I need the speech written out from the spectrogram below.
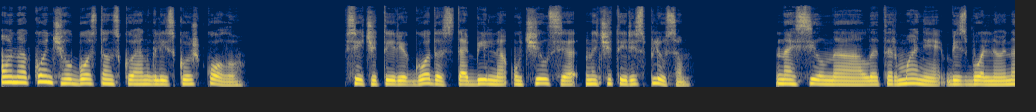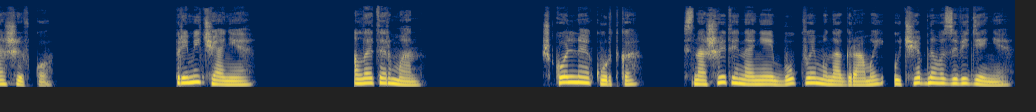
он окончил Бостонскую английскую школу. Все четыре года стабильно учился на четыре с плюсом. Носил на Леттермане бейсбольную нашивку. Примечание. Леттерман. Школьная куртка с нашитой на ней буквой-монограммой учебного заведения.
